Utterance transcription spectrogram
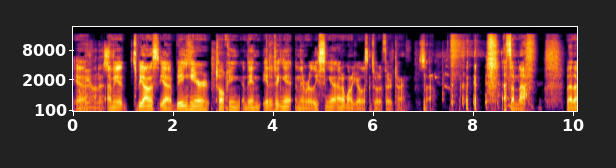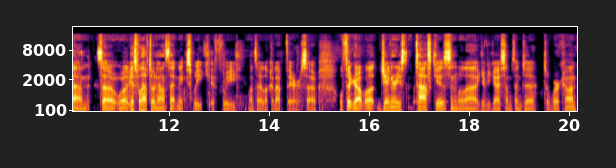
Yeah. Be honest. I mean, to be honest, yeah, being here, talking, and then editing it, and then releasing it, I don't want to go listen to it a third time. So that's enough. But um, so well, I guess we'll have to announce that next week if we once I look it up there. So we'll figure out what January's task is, and we'll uh, give you guys something to to work on.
